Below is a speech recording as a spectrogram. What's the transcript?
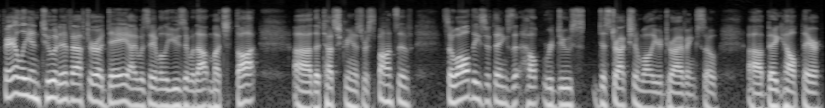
fairly intuitive. After a day, I was able to use it without much thought. Uh, the touchscreen is responsive. So all these are things that help reduce distraction while you're driving. So uh, big help there.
